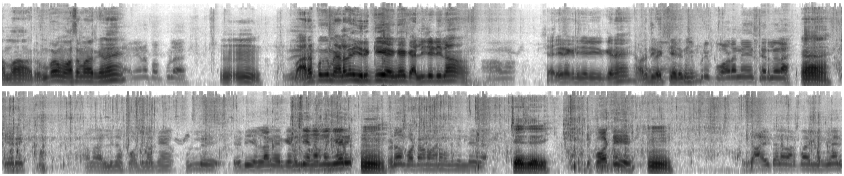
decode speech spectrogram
ஆமாம் ரொம்ப மோசமாக இருக்கேனே. சரியான பப்புல. ம் ம். வரப்புக்கு மேலே தான் இருக்கு எங்கே கள்ளி செடிலாம்? ஆமா. சரியான கள்ளி செடி இருக்கேனே? அவ்வளோது வெட்டி எடுக்கணும். எப்படி போடனே தெரியலடா. ஆ. ஏறு. ஆனா அள்ளி தான் போட்டு பார்க்கேன். புல்லு செடி எல்லாமே இருக்கு. எனக்கு நம்ம ஏறு. ம். விடாம போட்டாங்கன்னா வர ஒன்றும் முடியல சரி சரி. இது போட்டு ம். ஆகிட்டாலே வரப்பாயிரும். ஏறு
